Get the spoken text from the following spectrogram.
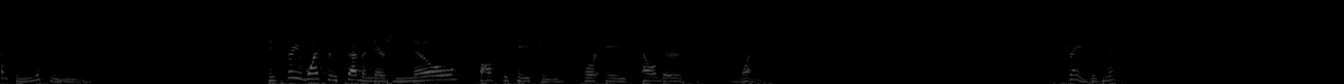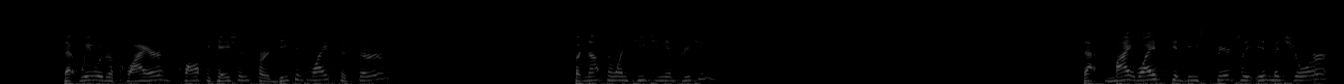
Something missing here. In 3 1 through 7, there's no qualification for a elder's wife. Strange, isn't it? That we would require qualifications for a deacon's wife to serve, but not the one teaching and preaching? That my wife could be spiritually immature,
